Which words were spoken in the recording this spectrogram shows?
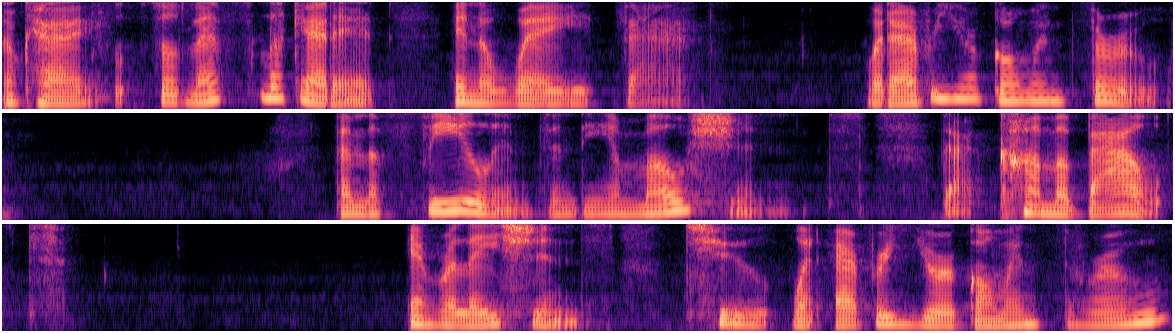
Okay, so let's look at it in a way that whatever you're going through and the feelings and the emotions that come about in relations to whatever you're going through,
